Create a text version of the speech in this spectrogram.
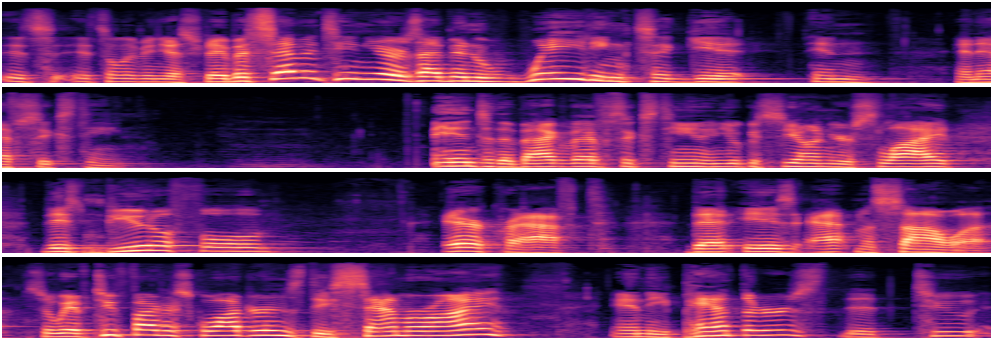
it's, it's only been yesterday. But 17 years I've been waiting to get in an F 16. Into the back of F 16, and you can see on your slide this beautiful aircraft that is at Misawa. So we have two fighter squadrons the Samurai and the Panthers, the two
